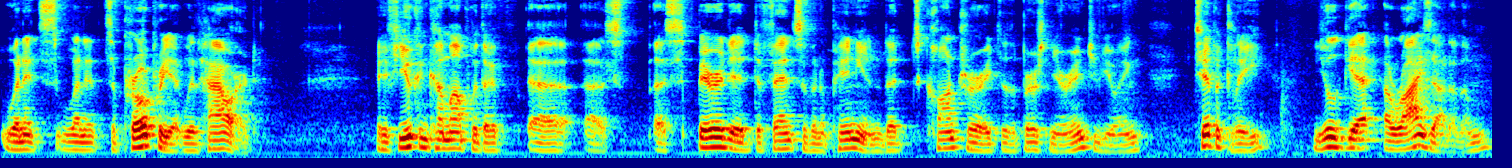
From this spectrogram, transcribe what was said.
when it's when it's appropriate with Howard. If you can come up with a a, a, a spirited defense of an opinion that's contrary to the person you're interviewing, typically you'll get a rise out of them,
